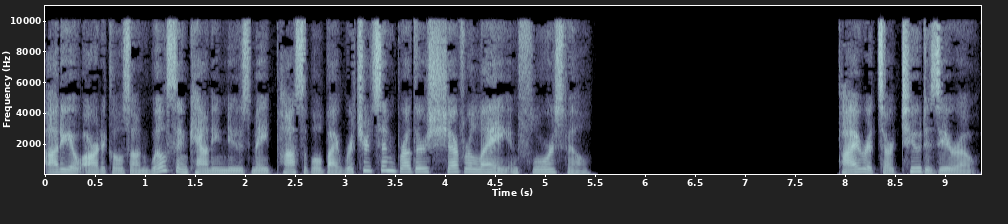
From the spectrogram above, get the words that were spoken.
Audio articles on Wilson County News made possible by Richardson Brothers Chevrolet in Floresville. Pirates are 2 to 0.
